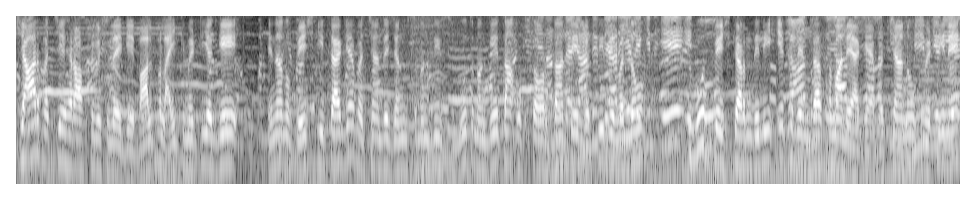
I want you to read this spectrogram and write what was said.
ਚਾਰ ਬੱਚੇ ਹਿਰਾਸਤ ਵਿੱਚ ਲਏ ਗਏ। ਬਾਲ ਭਲਾਈ ਕਮੇਟੀ ਅੱਗੇ ਇਹਨਾਂ ਨੂੰ ਪੇਸ਼ ਕੀਤਾ ਗਿਆ। ਬੱਚਿਆਂ ਦੇ ਜਨਮ ਸੰਬੰਧੀ ਸਬੂਤ ਮੰਗੇ ਤਾਂ ਉਕਤ ਔਰਤਾਂ ਤੇ ਵਿਅਕਤੀ ਦੇ ਵੱਲੋਂ ਸਬੂਤ ਪੇਸ਼ ਕਰਨ ਦੇ ਲਈ ਇੱਕ ਦਿਨ ਦਾ ਸਮਾਂ ਲਿਆ ਗਿਆ। ਬੱਚਿਆਂ ਨੂੰ ਕਮੇਟੀ ਨੇ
